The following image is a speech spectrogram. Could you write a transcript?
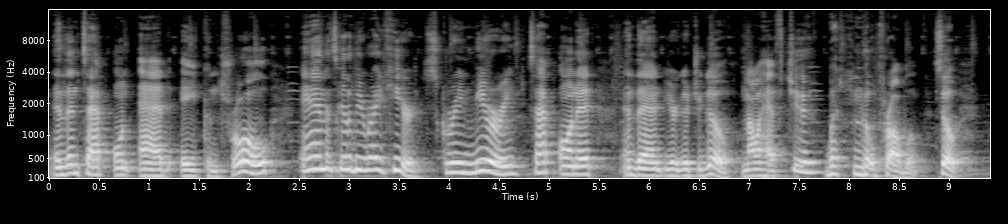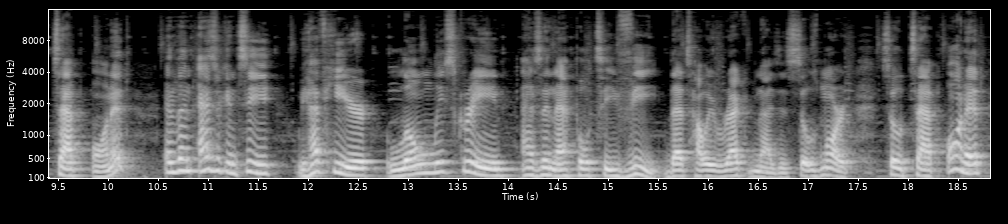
and then tap on add a control and it's gonna be right here, screen mirroring, tap on it and then you're good to go. Now I have two, but no problem. So tap on it and then as you can see, we have here lonely screen as an Apple TV. That's how it recognizes, so smart. So tap on it,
